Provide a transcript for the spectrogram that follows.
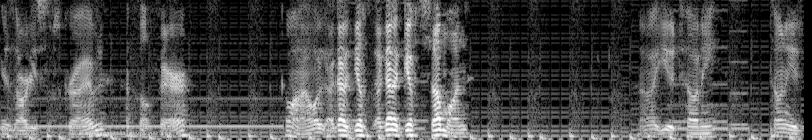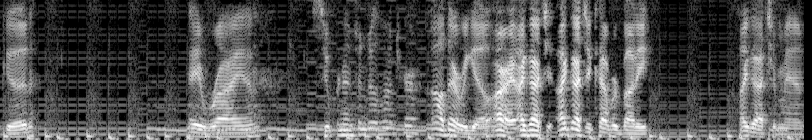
He already subscribed. That's not fair. Come on, I gotta gift. I gotta gift someone. How about you, Tony? Tony's good. Hey, Ryan. Super Nintendo Hunter? Oh, there we go. All right, I got you. I got you covered, buddy. I got you, man.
